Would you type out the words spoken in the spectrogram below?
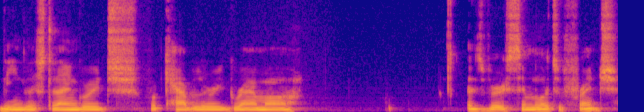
the English language, vocabulary, grammar is very similar to French.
